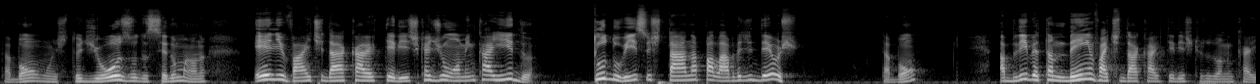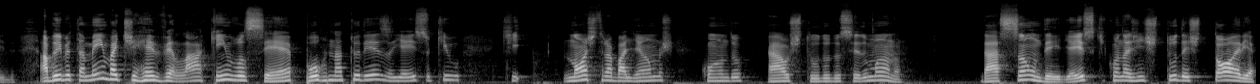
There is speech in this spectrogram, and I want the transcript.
tá bom? Um estudioso do ser humano, ele vai te dar a característica de um homem caído. Tudo isso está na palavra de Deus, tá bom? A Bíblia também vai te dar características do homem caído. A Bíblia também vai te revelar quem você é por natureza. E é isso que, que nós trabalhamos quando há o estudo do ser humano, da ação dele. É isso que quando a gente estuda a história,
